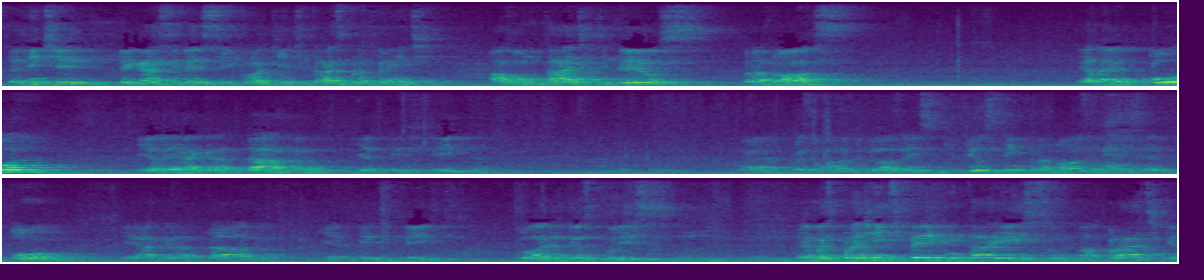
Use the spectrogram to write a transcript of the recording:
Se a gente pegar esse versículo aqui de trás para frente, a vontade de Deus para nós, ela é boa, ela é agradável e é perfeita. Não é uma coisa maravilhosa? É isso que Deus tem para nós, irmãos. É bom, é agradável e é perfeito. Glória a Deus por isso. É, mas para a gente experimentar isso na prática,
